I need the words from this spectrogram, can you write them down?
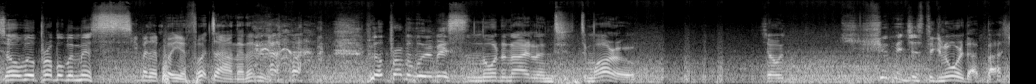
So we'll probably miss you better put your foot down then, didn't you? we'll probably miss Northern Ireland tomorrow. So should we just ignore that match?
